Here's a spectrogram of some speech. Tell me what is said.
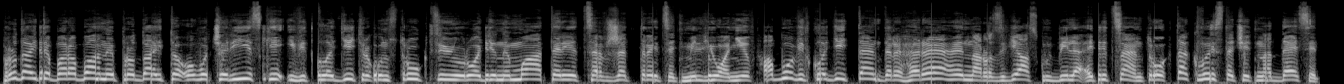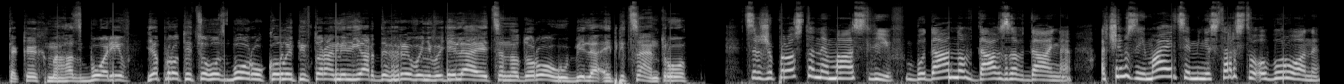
Продайте барабани, продайте овочерізки і відкладіть реконструкцію родини матері. Це вже 30 мільйонів. Або відкладіть тендер Гереги на розв'язку біля епіцентру. Так вистачить на 10 таких мегазборів. Я проти цього збору, коли півтора мільярди гривень виділяється на дорогу біля епіцентру. Це вже просто нема слів. Буданов дав завдання. А чим займається Міністерство оборони?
